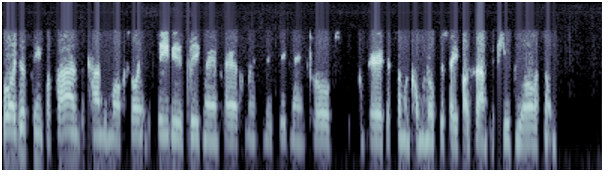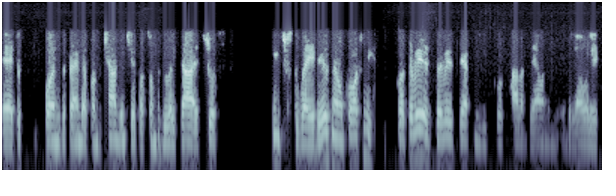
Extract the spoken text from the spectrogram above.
But I just think for fans, it can be more exciting to see these big name players coming into these big name clubs compared to someone coming up to say, for example, the QPR or something. Uh, just find a defender from the championship or something like that. It's just it's just the way it is now, unfortunately. But there is there is definitely good talent down in, in the lower leagues.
